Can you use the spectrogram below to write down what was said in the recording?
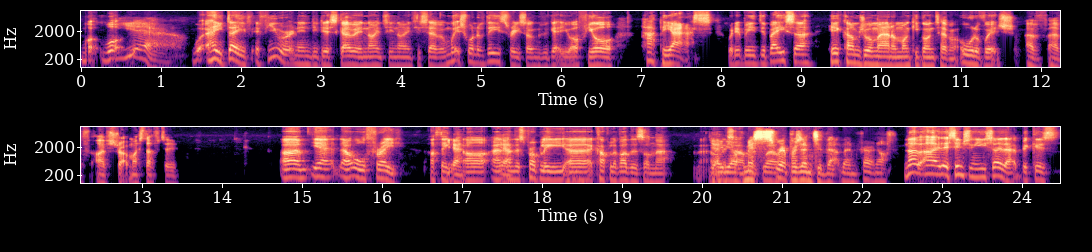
What? What? yeah. what hey, Dave, if you were at an indie disco in 1997, which one of these three songs would get you off your happy ass? Would it be Debaser, Here Comes Your Man, or Monkey Gone to Heaven? All of which have, have I've struck my stuff to. Um, yeah, all three, I think. Yeah, Are, and, yeah. and there's probably uh, a couple of others on that. on Maybe I've as well. misrepresented that. Then fair enough. No, I, it's interesting you say that because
